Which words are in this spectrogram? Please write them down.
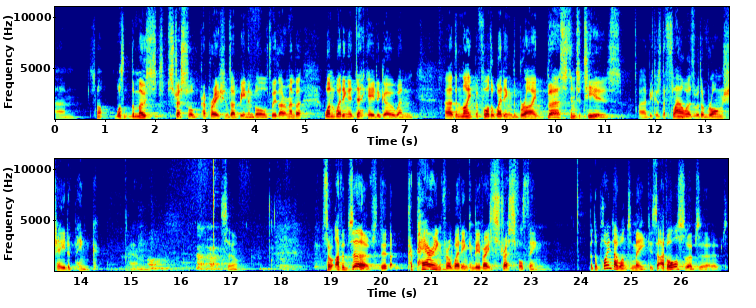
Um, it's not, wasn't the most stressful preparations I've been involved with. I remember one wedding a decade ago when uh, the night before the wedding, the bride burst into tears uh, because the flowers were the wrong shade of pink. Um, so, so I've observed that preparing for a wedding can be a very stressful thing. But the point I want to make is that I've also observed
